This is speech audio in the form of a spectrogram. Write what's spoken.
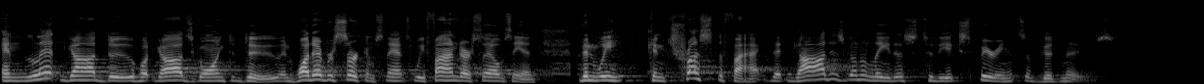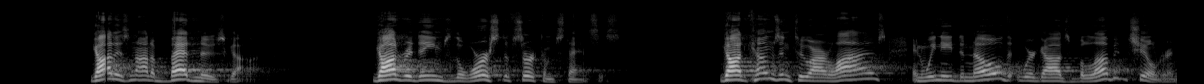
and let God do what God's going to do in whatever circumstance we find ourselves in, then we can trust the fact that God is going to lead us to the experience of good news. God is not a bad news God. God redeems the worst of circumstances. God comes into our lives, and we need to know that we're God's beloved children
